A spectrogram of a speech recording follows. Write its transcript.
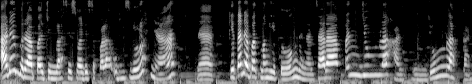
Ada berapa jumlah siswa di sekolah Udin seluruhnya? Nah, kita dapat menghitung dengan cara penjumlahan, menjumlahkan.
